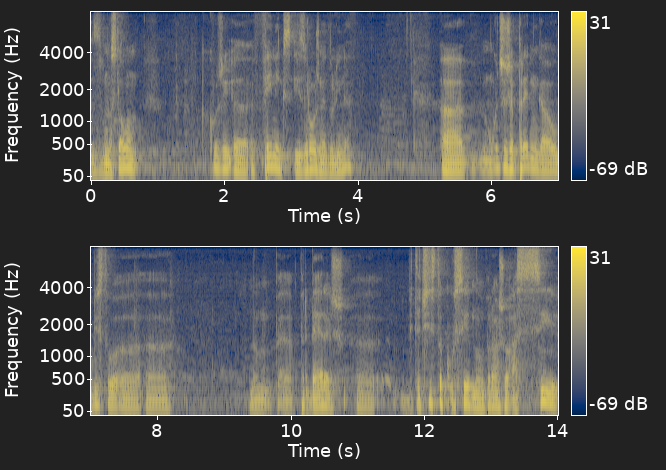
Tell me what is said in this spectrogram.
z naslovom kako že, uh, Feniks iz Rožne doline. Uh, mogoče že preden ga v bistvu uh, uh, nam eh, prebereš, uh, bi te čisto osebno vprašal, a si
